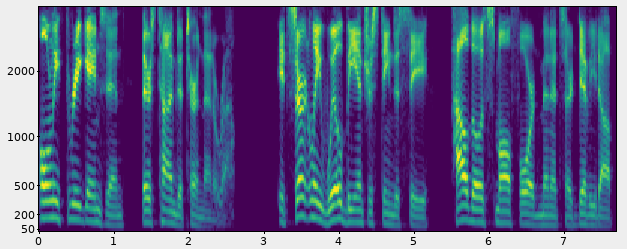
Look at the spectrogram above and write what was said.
only three games in, there's time to turn that around it certainly will be interesting to see how those small forward minutes are divvied up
